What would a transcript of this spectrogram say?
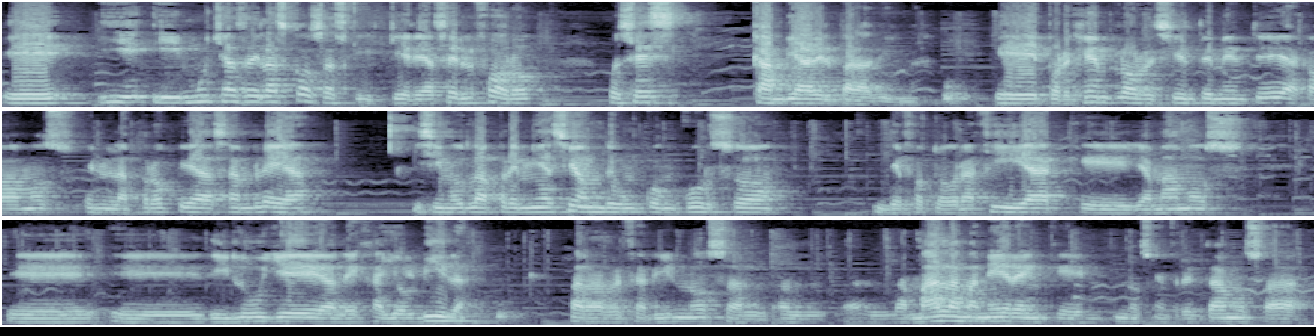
Eh, y, muchas de las cosas que quiere hacer el foro, pues es cambiar el paradigma. Eh, por ejemplo, recientemente acabamos en la propia asamblea, hicimos la premiación de un concurso de fotografía que llamamos eh, Diluye, Aleja y Olvida para referirnos a la mala manera en que nos enfrentamos a,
